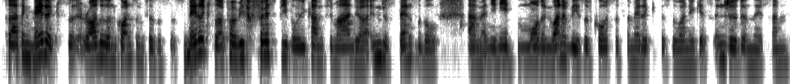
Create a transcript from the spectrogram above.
So i think medics uh, rather than quantum physicists medics are probably the first people who come to mind who are indispensable. Um, and you need more than one of these of course if the medic is the one who gets injured. And there's some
